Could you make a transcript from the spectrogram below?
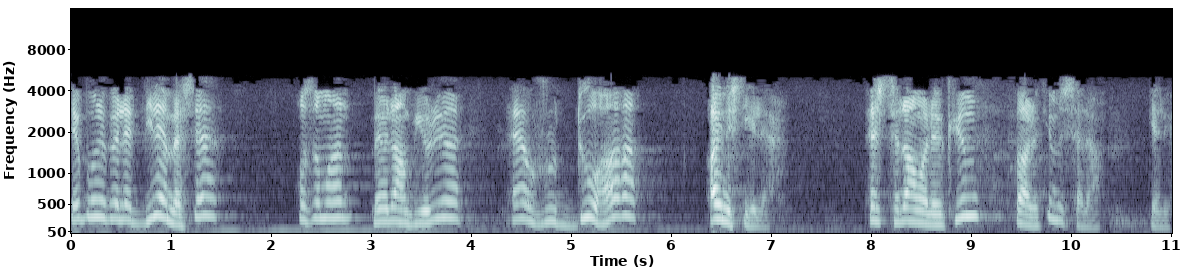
E bunu böyle bilemese o zaman Mevlam buyuruyor evrudduha aynı ile. Esselamu aleyküm ve aleyküm selam geliyor.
